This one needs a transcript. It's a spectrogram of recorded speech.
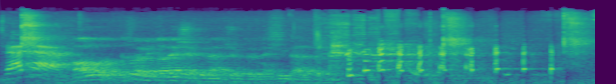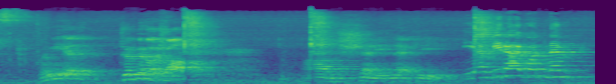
Drágám! Hallod? Ez olyan, mint a vesekővel csöpögnek ki belőle. Na mi ez? Csöpög a csap? Ad semmit neki. Ilyen virágot nem...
